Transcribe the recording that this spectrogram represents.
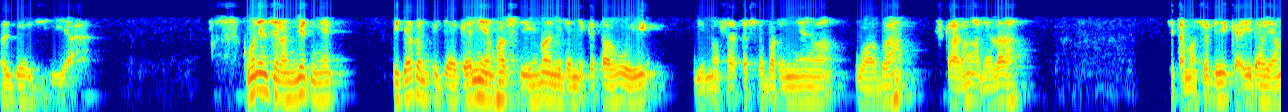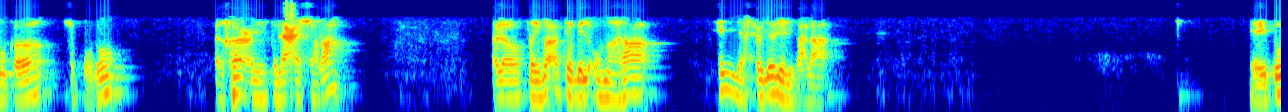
al-Jawziyah. Kemudian selanjutnya, pijakan-pijakan yang harus diimani dan diketahui di masa tersebarnya wabah sekarang adalah kita masuk di kaidah yang ke-10 Al-Qa'idah al-Asharah Al-Tibatu bil-Umara Inda hulul bala. Yaitu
